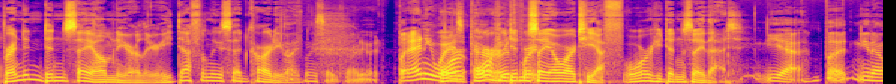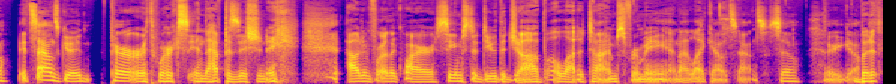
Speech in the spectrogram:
Brendan didn't say Omni earlier. He definitely said cardioid. Definitely said cardioid. But anyways, Or, or he didn't say ORTF, or he didn't say that. Yeah, but you know, it sounds good. Para Earthworks in that positioning out in front of the choir seems to do the job a lot of times for me, and I like how it sounds. So there you go. But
